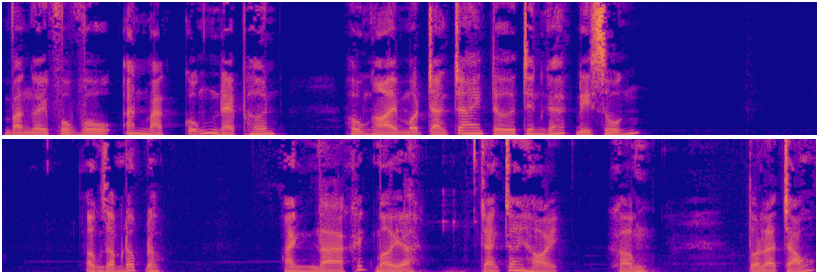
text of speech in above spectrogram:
và người phục vụ ăn mặc cũng đẹp hơn. Hùng hỏi một chàng trai từ trên gác đi xuống. Ông giám đốc đâu? Anh là khách mời à? Chàng trai hỏi. Không, tôi là cháu,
